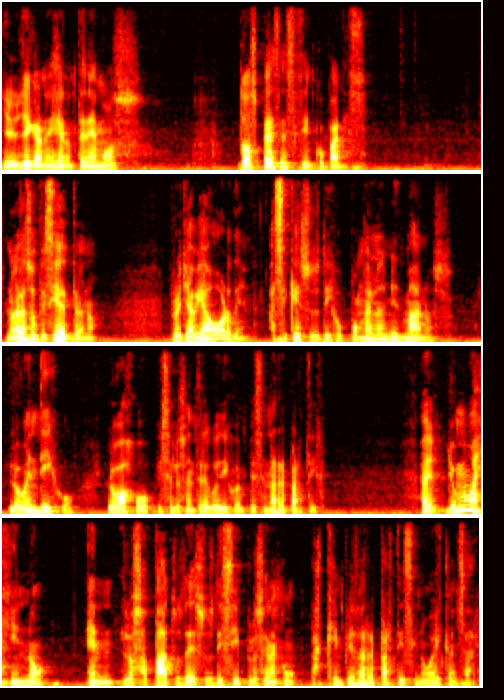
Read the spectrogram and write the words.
Y ellos llegaron y dijeron, tenemos dos peces y cinco panes. No era suficiente, ¿o no? Pero ya había orden. Así que Jesús dijo, pónganlo en mis manos, lo bendijo, lo bajó y se los entregó y dijo, empiecen a repartir. yo me imagino en los zapatos de esos discípulos eran como, ¿para qué empieza a repartir si no va a alcanzar?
